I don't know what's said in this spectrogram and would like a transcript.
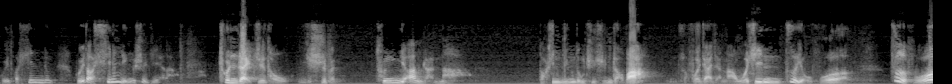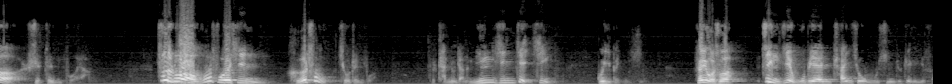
回到心中，回到心灵世界了。春在枝头已十分，春意盎然呐。到心灵中去寻找吧。佛家讲啊，我心自有佛，自佛是真佛呀。自若无佛心，何处求真佛？这禅宗讲的明心见性，归本一心。所以我说。境界无边，禅修五心，就这个意思。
